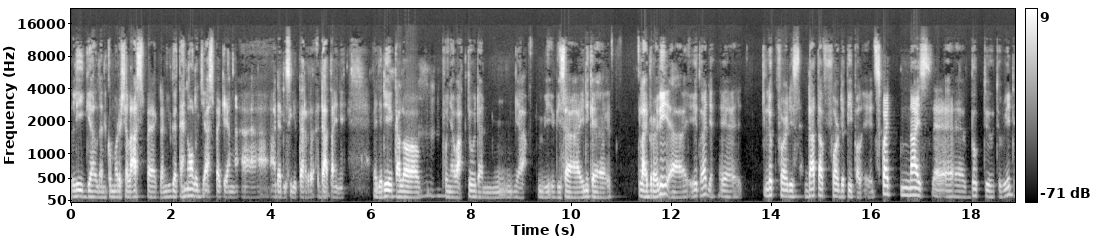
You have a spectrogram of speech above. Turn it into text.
legal dan commercial aspek dan juga teknologi aspek yang uh, ada di sekitar data ini. Ya, jadi kalau hmm. punya waktu dan ya bisa ini ke library uh, itu aja. Uh, look for this data for the people. It's quite nice uh, book to to read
